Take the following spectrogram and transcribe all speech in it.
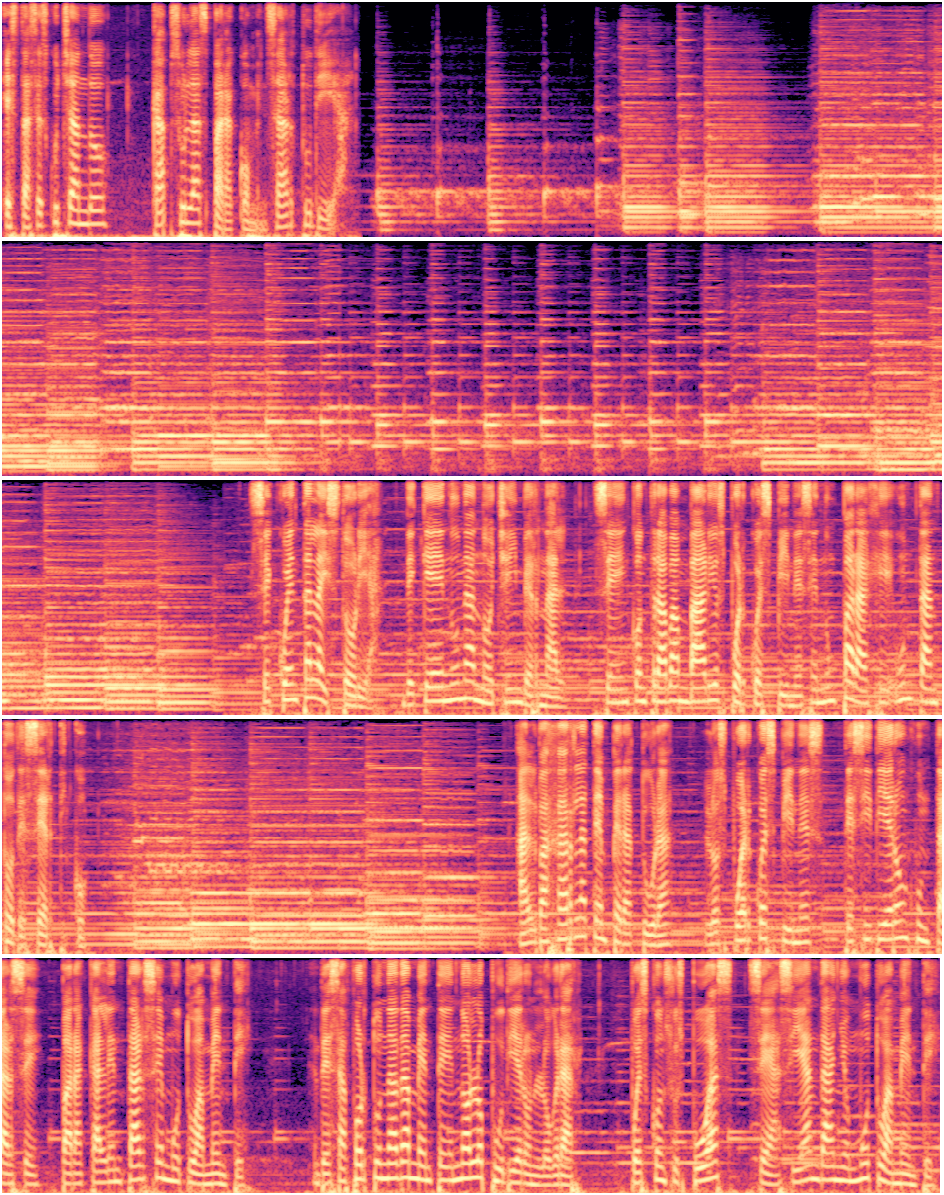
Estás escuchando cápsulas para comenzar tu día. Se cuenta la historia de que en una noche invernal se encontraban varios puercoespines en un paraje un tanto desértico. Al bajar la temperatura, los puercoespines decidieron juntarse para calentarse mutuamente. Desafortunadamente no lo pudieron lograr, pues con sus púas se hacían daño mutuamente.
